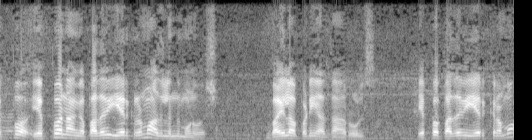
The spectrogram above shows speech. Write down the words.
எப்போ எப்போ நாங்கள் பதவி ஏற்கிறோமோ அதுலேருந்து மூணு வருஷம். பைலா படி அதுதான் ரூல்ஸ் எப்போ பதவி ஏற்கிறோமோ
